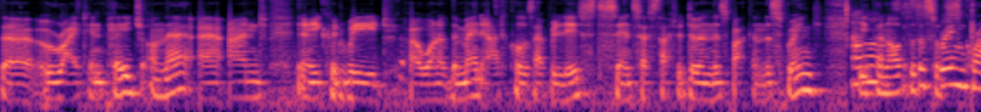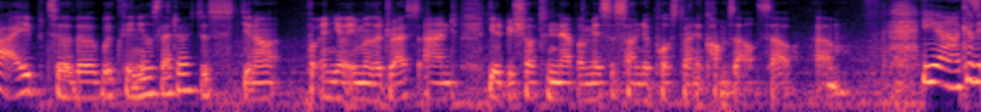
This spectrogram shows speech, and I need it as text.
the writing page on there, uh, and you know you could read uh, one of the many articles I've released since I started doing this back in the spring. you Ah, can also it's the spring. subscribe to the weekly newsletter. Just you know. Put in your email address, and you'd be sure to never miss a Sunday post when it comes out. So, um, Yeah, because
